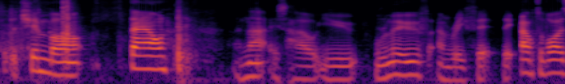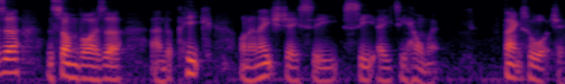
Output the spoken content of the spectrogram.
Put the chin bar down and that is how you remove and refit the outer visor, the sun visor and the peak on an HJC C80 helmet. Thanks for watching.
